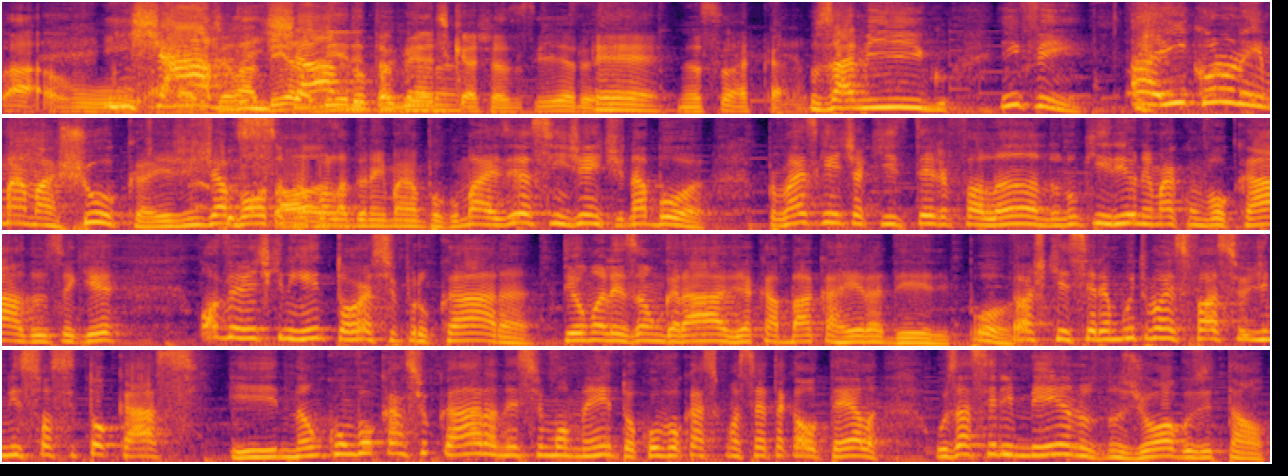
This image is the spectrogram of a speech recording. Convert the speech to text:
a, o, Inchado, a inchado dele também é de cachaceiro. É. Na sua cara. Os amigos, enfim. Aí quando o Neymar machuca, e a gente já O volta pra Sosa. falar do Neymar um pouco mais, e assim, gente, na boa, por mais que a gente aqui esteja falando, não queria o Neymar convocado, não sei o quê. Obviamente que ninguém torce pro cara ter uma lesão grave e acabar a carreira dele. Pô, eu acho que seria muito mais fácil se o Diniz só se tocasse e não convocasse o cara nesse momento, ou convocasse com uma certa cautela, usasse ele menos nos jogos e tal.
